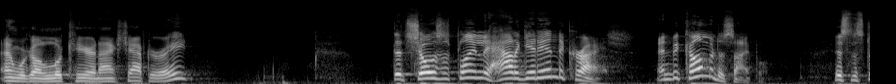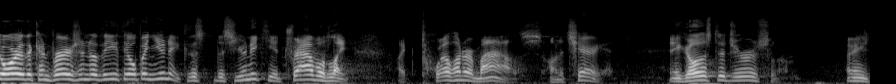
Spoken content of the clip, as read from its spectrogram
And we're going to look here in Acts chapter 8 that shows us plainly how to get into Christ and become a disciple. It's the story of the conversion of the Ethiopian eunuch. This, this eunuch, he had traveled like, like 1,200 miles on a chariot, and he goes to Jerusalem. I mean,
